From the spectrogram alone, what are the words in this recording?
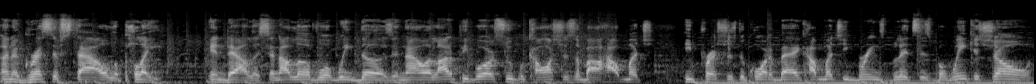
an aggressive style of play in Dallas, and I love what Wink does. And now a lot of people are super cautious about how much he pressures the quarterback, how much he brings blitzes. But Wink has shown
